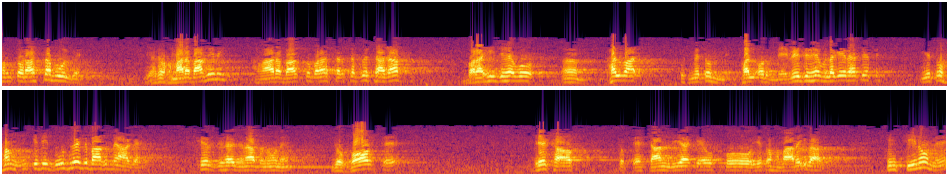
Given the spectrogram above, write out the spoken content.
ہم تو راستہ بھول گئے۔ یہ تو ہمارا باغ ہی نہیں، ہمارا باغ تو بڑا سرسب کے شاداب بڑا ہی جو ہے وہ پھل والا۔ اس میں تو پھل اور میوے جو ہے وہ لگے رہتے تھے۔ یہ تو ہم کسی دوسرے کے باغ میں آ گئے پھر جو ہے جناب انہوں نے جو غور سے دیکھا تو پہچان لیا کہ اس کو یہ تو ہمارا ہی باغ ان تینوں میں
